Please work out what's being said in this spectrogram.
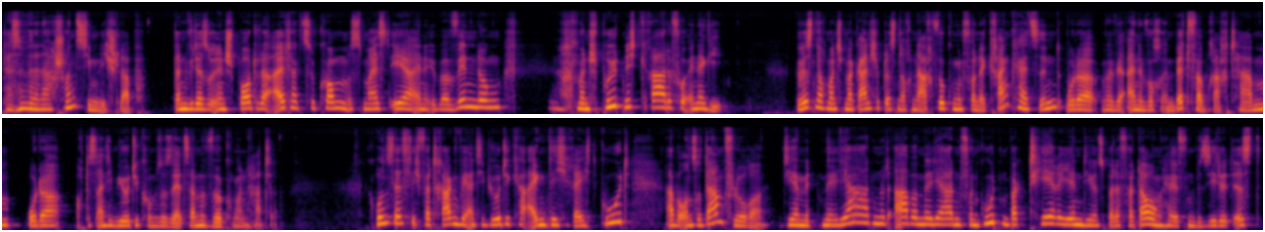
da sind wir danach schon ziemlich schlapp. Dann wieder so in den Sport oder Alltag zu kommen, ist meist eher eine Überwindung. Man sprüht nicht gerade vor Energie. Wir wissen auch manchmal gar nicht, ob das noch Nachwirkungen von der Krankheit sind oder weil wir eine Woche im Bett verbracht haben oder auch das Antibiotikum so seltsame Wirkungen hatte. Grundsätzlich vertragen wir Antibiotika eigentlich recht gut, aber unsere Darmflora, die ja mit Milliarden und Abermilliarden von guten Bakterien, die uns bei der Verdauung helfen, besiedelt ist,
